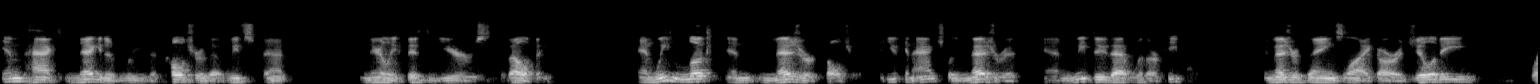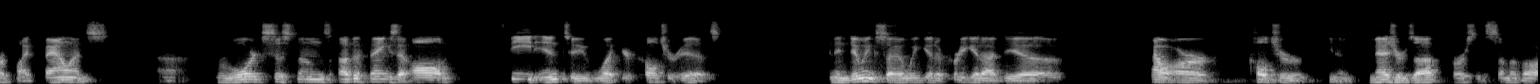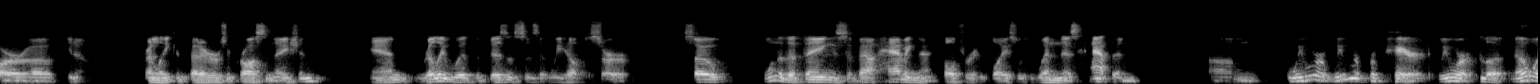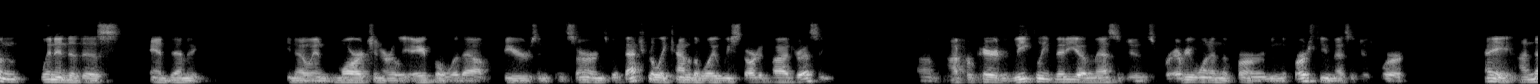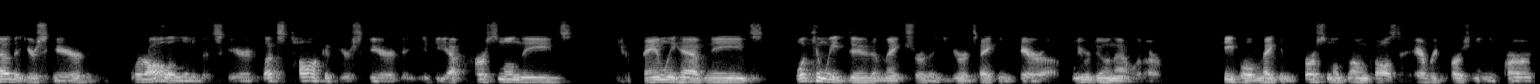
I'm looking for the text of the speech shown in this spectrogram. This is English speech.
impact negatively the culture that we've spent nearly 50 years developing. And we look and measure culture. You can actually measure it, and we do that with our people. We measure things like our agility, work life balance, uh, reward systems, other things that all feed into what your culture is. And in doing so, we get a pretty good idea of how our culture, you know, measures up versus some of our, uh, you know, friendly competitors across the nation and really with the businesses that we help to serve. So one of the things about having that culture in place was when this happened, um, we were we were prepared. We were look. No one went into this pandemic, you know, in March and early April without fears and concerns. But that's really kind of the way we started by addressing. Um, I prepared weekly video messages for everyone in the firm, and the first few messages were, "Hey, I know that you're scared. We're all a little bit scared. Let's talk if you're scared. If you have personal needs, does your family have needs? What can we do to make sure that you're taken care of?" We were doing that with our people, making personal phone calls to every person in the firm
